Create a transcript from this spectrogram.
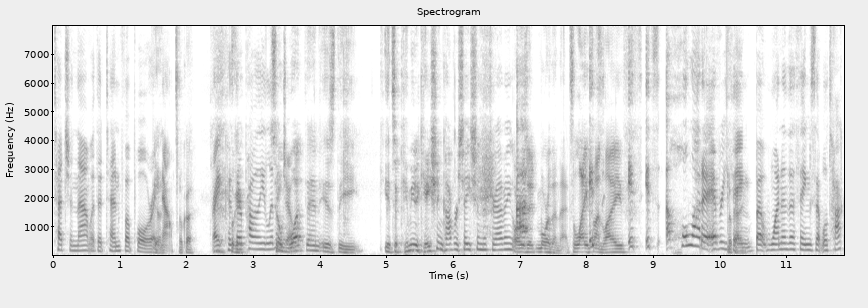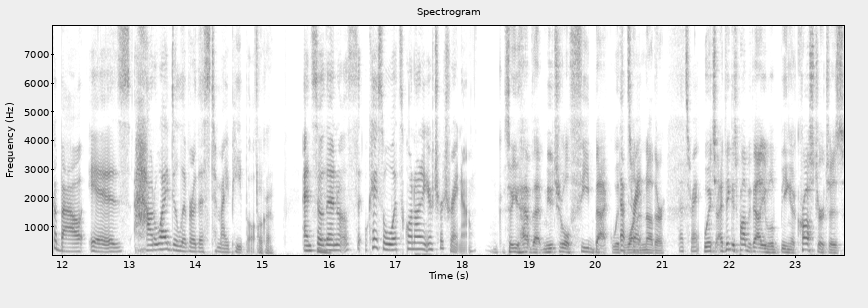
touching that with a 10 foot pole right Yeah, now. Okay. Right? Because Okay. they're probably living So Job. what then is the? It's a communication conversation that you're having, or is it more than that? It's life on life. Uh, It's it's a whole lot of everything. Okay. But one of the things that we'll talk about is how do I deliver this to my people? okay. And so then, I'll okay, so what's going on at your church right now? Okay. So you have that mutual feedback with That's one right. another. That's right. Which I think is probably valuable being across churches.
